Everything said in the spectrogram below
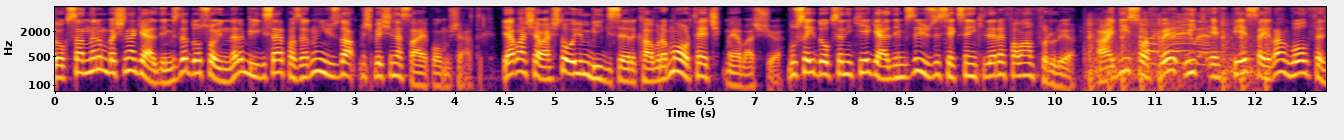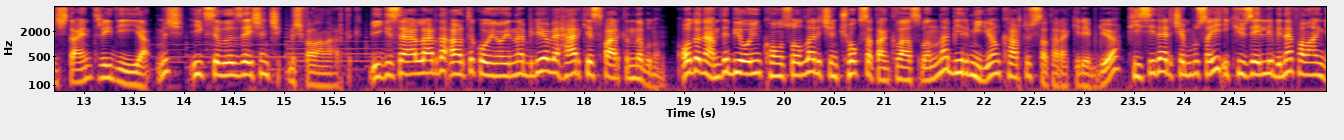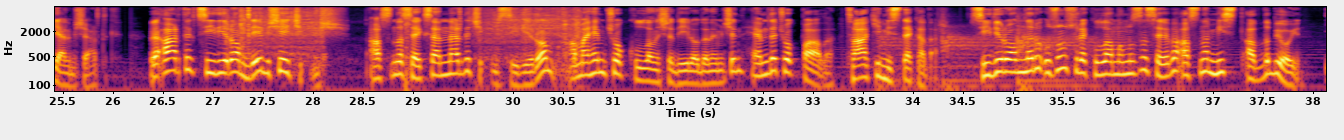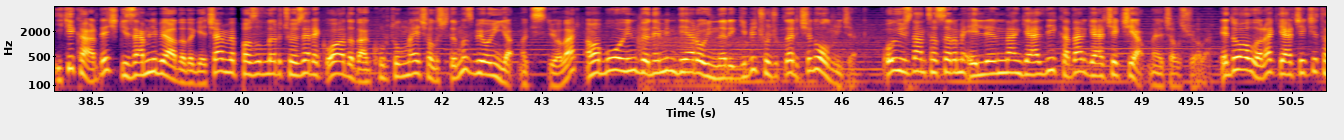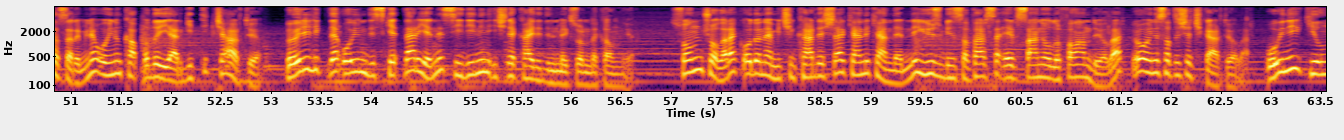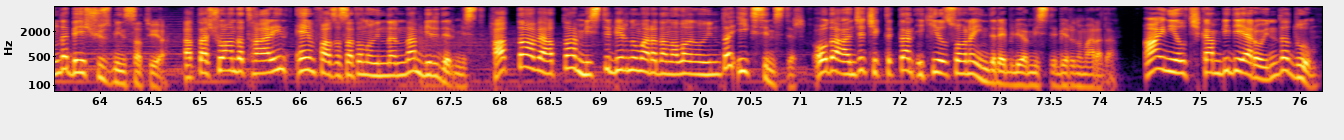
90'ların başına geldiğimizde DOS oyunları bilgisayar pazarının %65'ine sahip olmuş artık. Yavaş yavaş da oyun bilgisayarı kavramı ortaya çıkmaya başlıyor. Bu sayı 92'ye geldiğimizde %82'lere falan fırlıyor. ID Software ilk FPS sayılan Wolfenstein 3D'yi yapmış, ilk Civilization çıkmış falan artık. Bilgisayarlarda artık oyun oynanabiliyor ve herkes farkında bunun. O dönemde bir oyun konsollar için çok satan klasmanına 1 milyon kartuş satarak girebiliyor. PC'ler için bu sayı 250 bine falan gelmiş artık. Ve artık CD-ROM diye bir şey çıkmış. Aslında 80'lerde çıkmış CD-ROM ama hem çok kullanışlı değil o dönem için hem de çok pahalı. Ta ki Mist'e kadar. CD-ROM'ları uzun süre kullanmamızın sebebi aslında Mist adlı bir oyun. İki kardeş gizemli bir adada geçen ve puzzle'ları çözerek o adadan kurtulmaya çalıştığımız bir oyun yapmak istiyorlar. Ama bu oyun dönemin diğer oyunları gibi çocuklar için olmayacak. O yüzden tasarımı ellerinden geldiği kadar gerçekçi yapmaya çalışıyorlar. E doğal olarak gerçekçi tasarım ile oyunun kapladığı yer gittikçe artıyor. Böylelikle oyun disketler yerine CD'nin içine kaydedilmek zorunda kalınıyor. Sonuç olarak o dönem için kardeşler kendi kendilerine 100 bin satarsa efsane olur falan diyorlar ve oyunu satışa çıkartıyorlar. Oyun ilk yılında 500 bin satıyor. Hatta şu anda tarihin en fazla satan oyunlarından biridir Myst. Hatta ve hatta Myst'i bir numaradan alan oyun da ilk Sims'tir. O da anca çıktıktan 2 yıl sonra indirebiliyor Myst'i bir numaradan. Aynı yıl çıkan bir diğer oyun da Doom.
